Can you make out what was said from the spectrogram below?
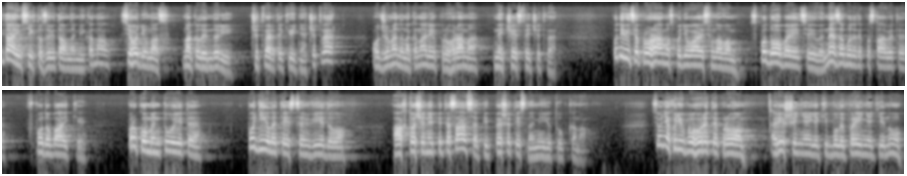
Вітаю всіх, хто завітав на мій канал. Сьогодні у нас на календарі 4 квітня четвер. Отже, у мене на каналі програма Нечистий четвер. Подивіться програму, сподіваюсь, вона вам сподобається і ви не забудете поставити вподобайки, прокоментуєте, поділитесь цим відео. А хто ще не підписався, підпишитесь на мій YouTube канал. Сьогодні я хотів поговорити про рішення, які були прийняті. Ну,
